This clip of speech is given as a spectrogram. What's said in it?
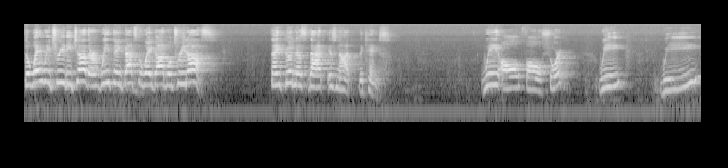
The way we treat each other, we think that's the way God will treat us. Thank goodness that is not the case. We all fall short. We, we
